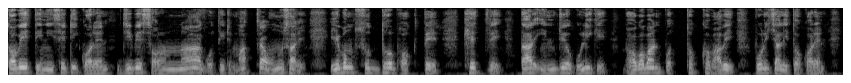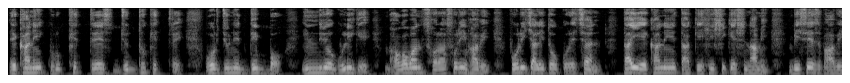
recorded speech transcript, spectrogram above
তবে তিনি সেটি করেন জীবের শরণাগতির মাত্রা অনুসারে এবং শুদ্ধ ভক্তের ক্ষেত্রে তার ইন্দ্রিয়গুলিকে ভগবান প্রত্যক্ষভাবে পরিচালিত করেন। এখানে কুরুক্ষেত্রের যুদ্ধক্ষেত্রে অর্জুনের দিব্য ইন্দ্রিয়গুলিকে ভগবান সরাসরিভাবে পরিচালিত করেছেন। তাই এখানে তাকে হৃষিকেশ নামে বিশেষভাবে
